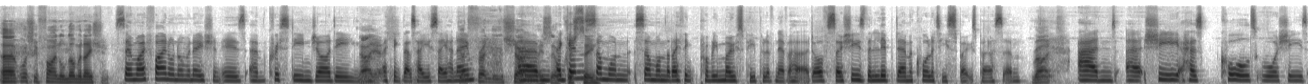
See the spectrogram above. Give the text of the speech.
Uh, what's your final nomination? So my final nomination is um, Christine Jardine. Ah, yes. I think that's how you say her Good name. friend of the show, Um, again, Christine. someone someone that I think probably most people have never heard of. So she's the Lib Dem equality spokesperson, Right. and uh, she has called or she's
